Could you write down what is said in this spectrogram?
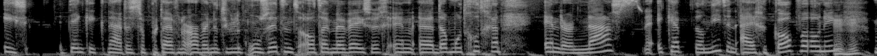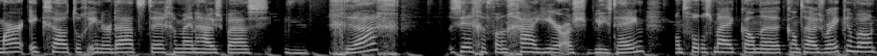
is denk ik, nou, daar is de Partij van de Arbeid natuurlijk ontzettend altijd mee bezig. En dat moet goed gaan. En daarnaast, nou, ik heb dan niet een eigen koopwoning. Mhm. Maar ik zou toch inderdaad tegen mijn huisbaas graag zeggen van ga hier alsjeblieft heen. Want volgens mij kan, eh, kan het huis waar ik in woon,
